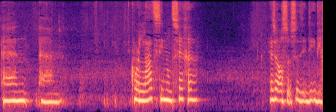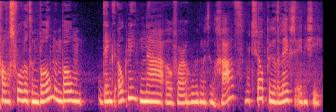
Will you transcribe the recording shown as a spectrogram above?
En um, ik hoorde laatst iemand zeggen. En zoals, die, die gaf als voorbeeld een boom. Een boom denkt ook niet na over hoe het met hem gaat, maar het is wel pure levensenergie.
